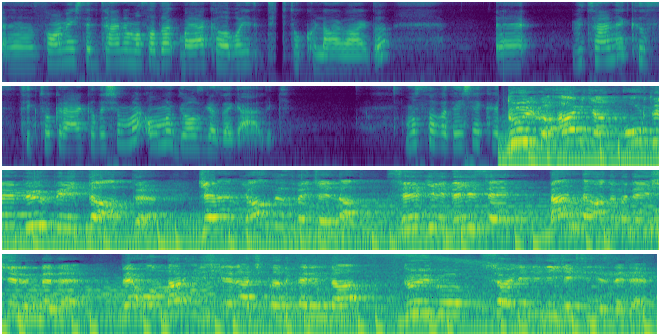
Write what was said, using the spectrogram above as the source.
E, sonra işte bir tane masada bayağı kalabalık TikToker'lar vardı. E, bir tane kız TikToker arkadaşım var. Onunla göz göze geldik. Mustafa teşekkür Duygu Aycan ortaya büyük bir iddia attı. Ceren Yaldız ve Cellat sevgili değilse ben de adımı değiştiririm dedi. Ve onlar ilişkileri açıkladıklarında Duygu söyledi diyeceksiniz dedi.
